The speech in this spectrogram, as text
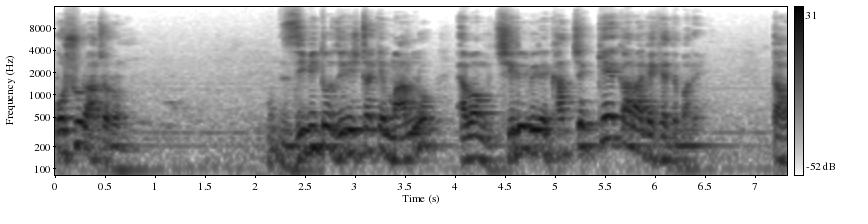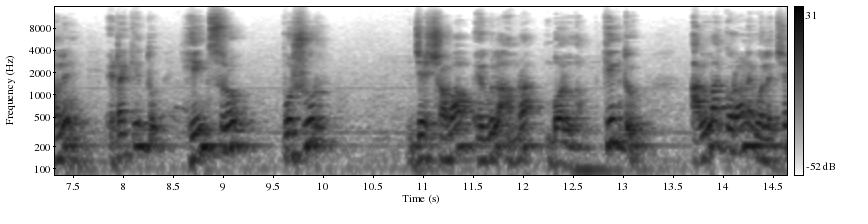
পশুর আচরণ। জীবিত জিনিসটাকে মারলো এবং ছিঁড়ে বিড়ে খাচ্ছে কে কার আগে খেতে পারে। তাহলে এটা কিন্তু হিংস্র পশুর যে স্বভাব, এগুলো আমরা বললাম। কিন্তু আল্লাহ কোরআনে বলেছে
